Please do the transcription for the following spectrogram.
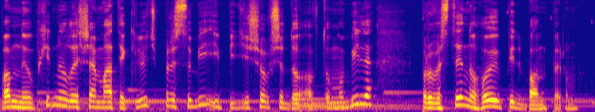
Вам необхідно лише мати ключ при собі і, підійшовши до автомобіля, провести ногою під бампером.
